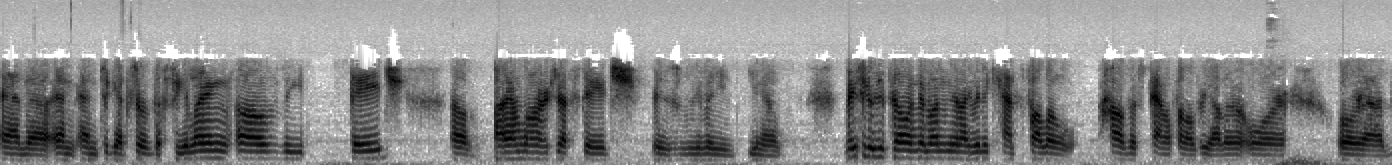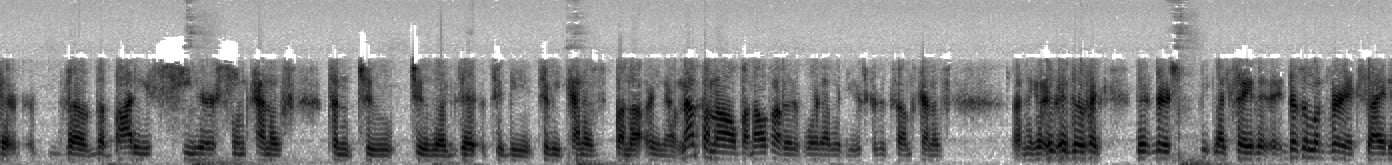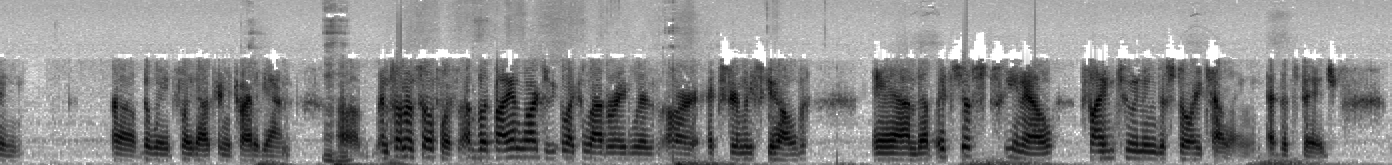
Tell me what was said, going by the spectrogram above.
and uh, and and to get sort of the feeling of the page. Uh, by and large, that stage is really, you know, basically just telling them, you know, I really can't follow how this panel follows the other, or or uh, the the the bodies here seem kind of to to to to be to be kind of banal, you know, not banal. Banal is not a word I would use because it sounds kind of. I think it, it like there, there's like say that it doesn't look very exciting uh, the way it's laid out. Can you try it again? Uh, and so on and so forth. Uh, but by and large, the people I collaborate with are extremely skilled, and uh, it's just you know fine tuning the storytelling at that stage.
